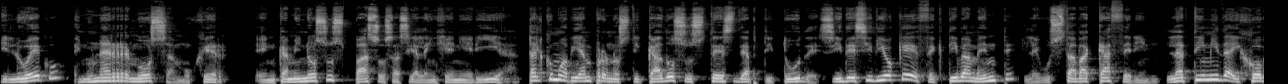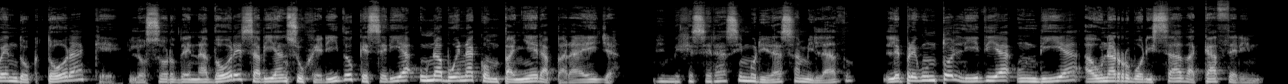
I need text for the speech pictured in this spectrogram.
y luego en una hermosa mujer. Encaminó sus pasos hacia la ingeniería, tal como habían pronosticado sus test de aptitudes, y decidió que efectivamente le gustaba Catherine, la tímida y joven doctora que los ordenadores habían sugerido que sería una buena compañera para ella. ¿Envejecerás y morirás a mi lado? Le preguntó Lidia un día a una ruborizada Catherine.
